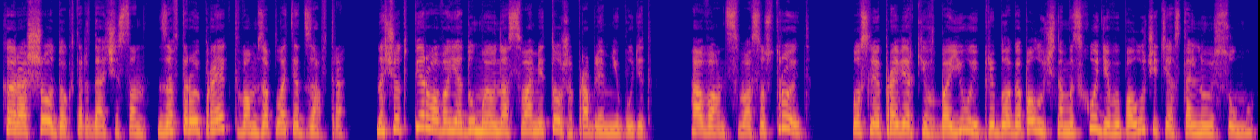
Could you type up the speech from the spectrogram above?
Хорошо, доктор Дачесон, за второй проект вам заплатят завтра. Насчет первого, я думаю, у нас с вами тоже проблем не будет. Аванс вас устроит? После проверки в бою и при благополучном исходе вы получите остальную сумму.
